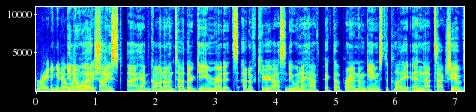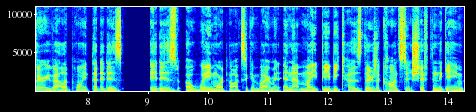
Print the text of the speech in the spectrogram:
writing it out you like know a what? wish I list. I have gone on to other game Reddits out of curiosity when I have picked up random games to play, and that's actually a very valid point that it is it is a way more toxic environment, and that might be because there's a constant shift in the game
